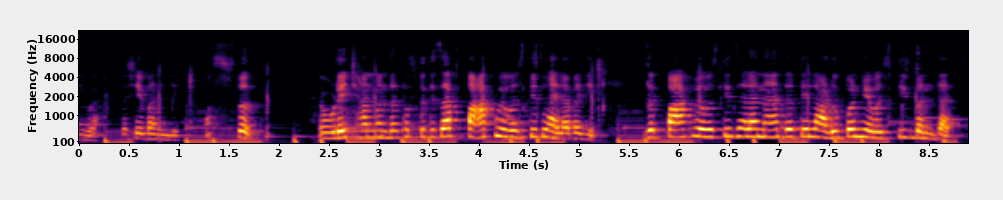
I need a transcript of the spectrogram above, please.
बघा कसे बनले. मस्त. एवढे छान बनतात. फक्त त्याचा पाक व्यवस्थित व्हायला पाहिजे. जर पाक व्यवस्थित झाला ना तर ते लाडू पण व्यवस्थित बनतात.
